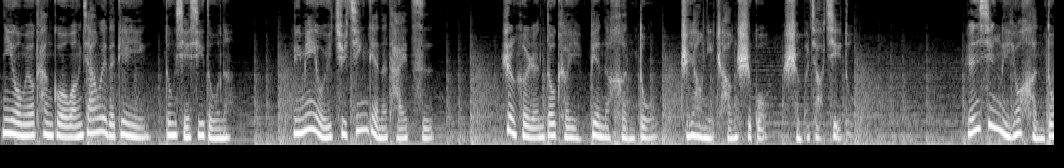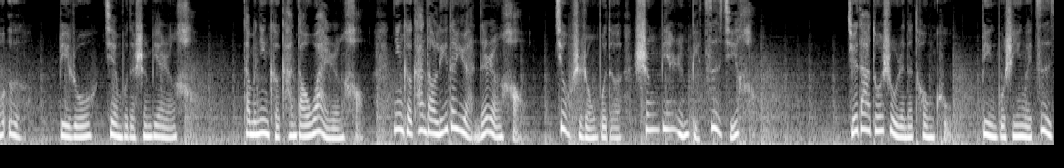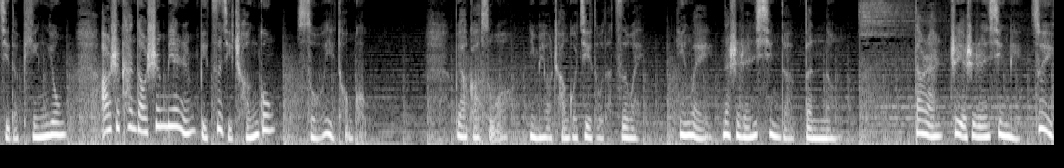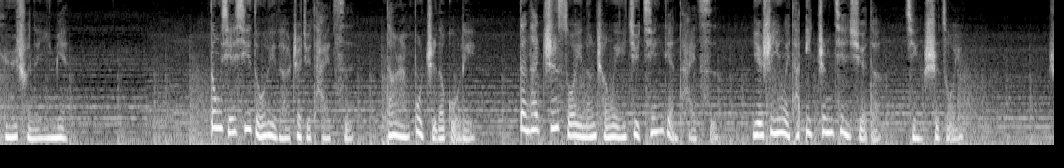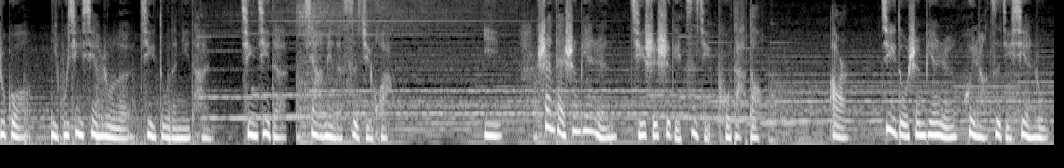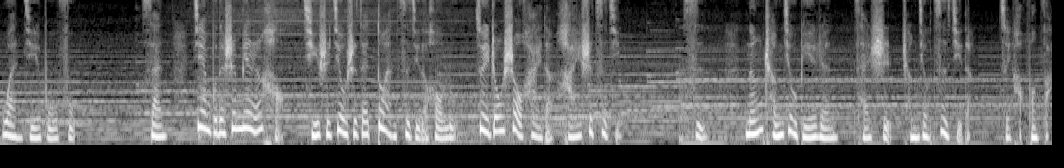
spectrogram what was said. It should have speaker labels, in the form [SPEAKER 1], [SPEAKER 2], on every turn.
[SPEAKER 1] 你有没有看过王家卫的电影《东邪西毒》呢？里面有一句经典的台词：“任何人都可以变得很毒，只要你尝试过什么叫嫉妒。”人性里有很多恶，比如见不得身边人好，他们宁可看到外人好，宁可看到离得远的人好，就是容不得身边人比自己好。绝大多数人的痛苦。并不是因为自己的平庸，而是看到身边人比自己成功，所以痛苦。不要告诉我你没有尝过嫉妒的滋味，因为那是人性的本能。当然，这也是人性里最愚蠢的一面。《东邪西毒》里的这句台词，当然不值得鼓励，但它之所以能成为一句经典台词，也是因为它一针见血的警示作用。如果。你不幸陷入了嫉妒的泥潭，请记得下面的四句话：一、善待身边人其实是给自己铺大道；二、嫉妒身边人会让自己陷入万劫不复；三、见不得身边人好，其实就是在断自己的后路，最终受害的还是自己；四、能成就别人才是成就自己的最好方法。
